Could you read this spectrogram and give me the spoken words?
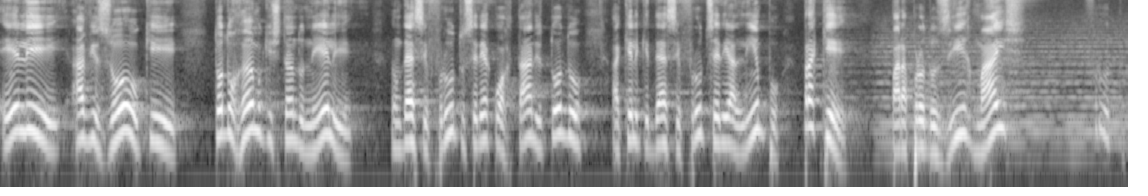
Ele avisou que todo ramo que estando nele não desse fruto, seria cortado, e todo aquele que desse fruto seria limpo. Para quê? Para produzir mais fruto.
